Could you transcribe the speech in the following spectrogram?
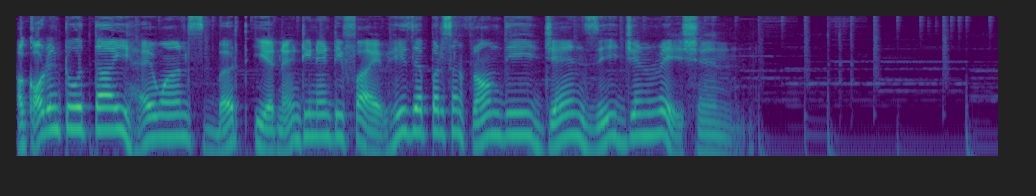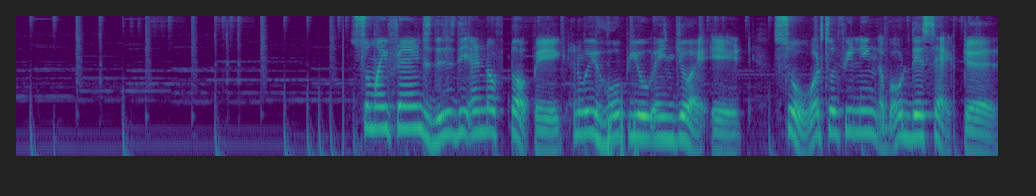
According to Tae Hwan's birth year 1995, he is a person from the Gen Z generation. So my friends, this is the end of topic and we hope you enjoy it. So what's your feeling about this actor?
